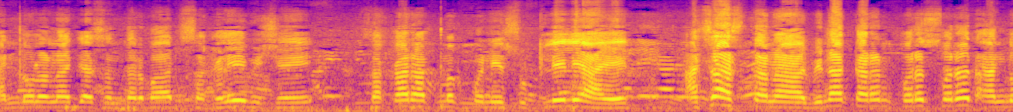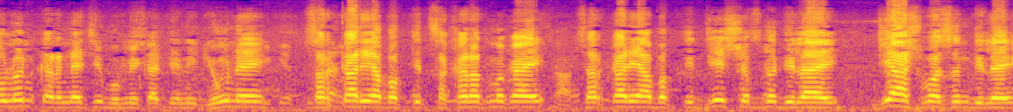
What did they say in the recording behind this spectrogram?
आंदोलनाच्या संदर्भात सगळे विषय सकारात्मकपणे सुटलेले आहेत. असं असताना विनाकारण परत परत आंदोलन करण्याची भूमिका त्यांनी घेऊ नये. सरकार या बाबतीत सकारात्मक आहे. सरकार या बाबतीत जे शब्द दिलाय जे आश्वासन दिलंय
